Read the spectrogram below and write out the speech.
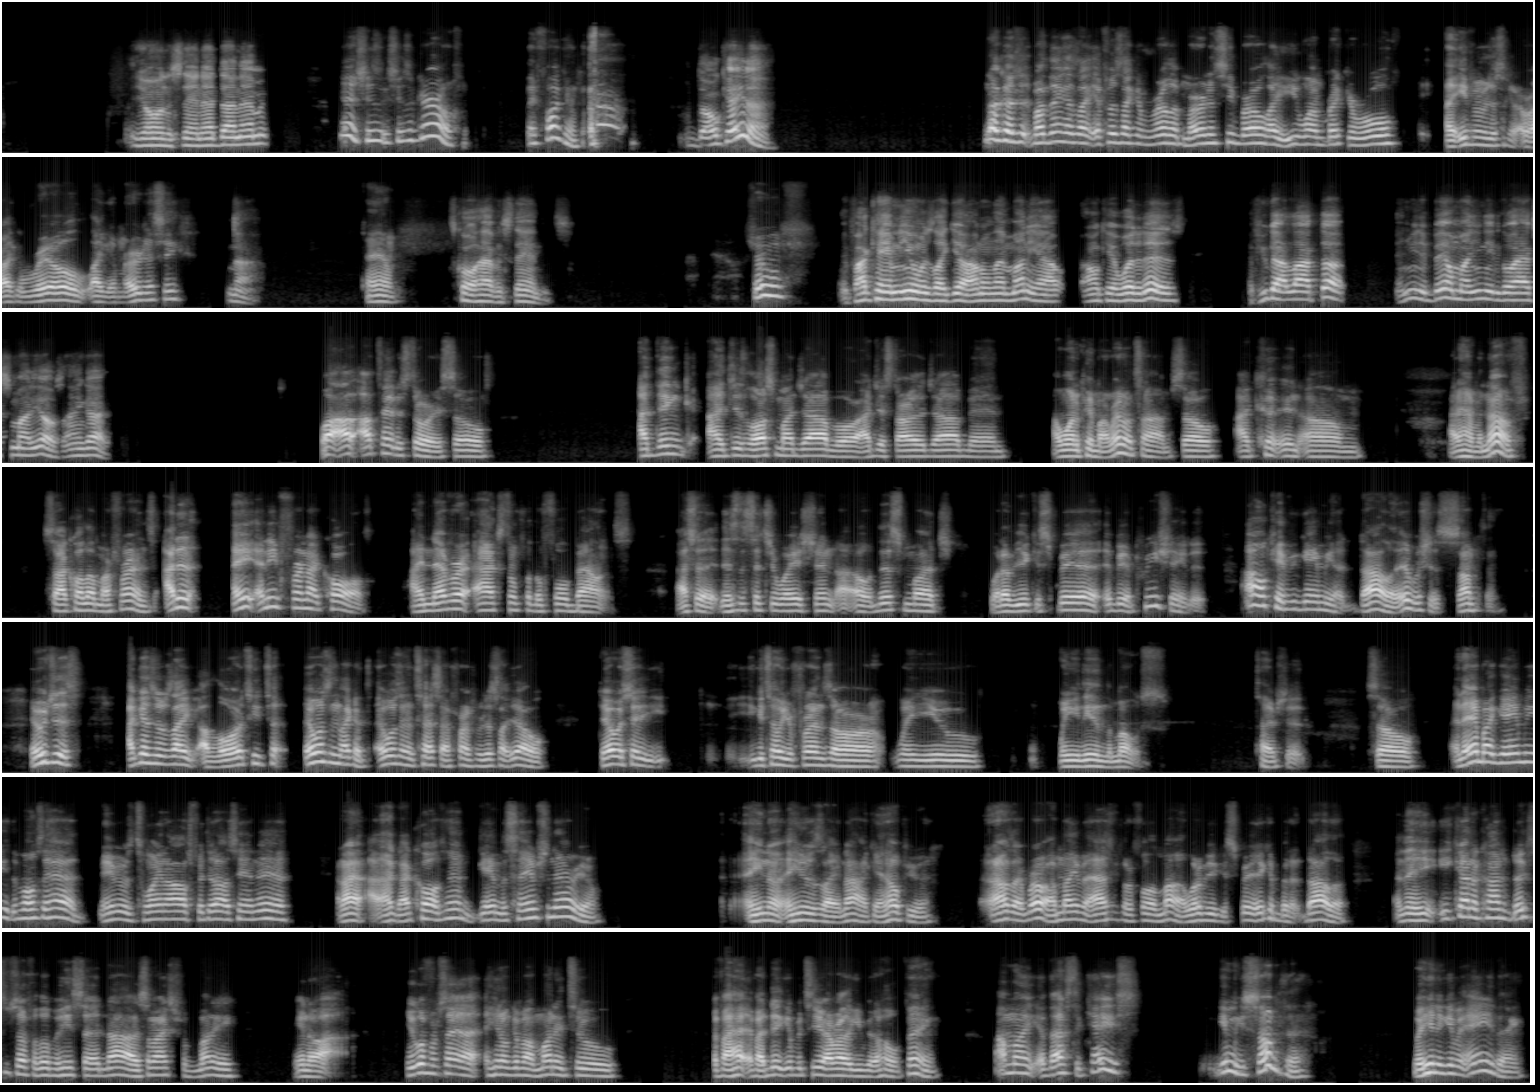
You don't understand that dynamic? Yeah, she's a, she's a girl. They fucking Okay, then. no, because my thing is like if it's like a real emergency, bro, like you want to break your rule, like even if it's just like a, like a real like emergency. Nah, Damn, it's called having standards. true. If I came to you and was like, yo, I don't lend money out, I don't care what it is. If you got locked up and you need bail money, you need to go ask somebody else. I ain't got it. Well, I'll, I'll tell you the story. So, I think I just lost my job, or I just started a job, and I want to pay my rental time. So I couldn't. Um, I didn't have enough. So I called up my friends. I didn't. Any any friend I called, I never asked them for the full balance. I said, "This is the situation. I owe this much. Whatever you can spare, it'd be appreciated. I don't care if you gave me a dollar. It was just something. It was just." I guess it was like a loyalty to. It wasn't like a. It wasn't a test at first. We're just like, yo. They always say you, can tell your friends are when you when you need them the most, type shit. So and everybody gave me the most they had. Maybe it was twenty dollars, fifty dollars here and there. And I, I I called him, gave him the same scenario. And you know, and he was like, "Nah, I can't help you." And I was like, "Bro, I'm not even asking for the full amount. Whatever you can spare, it could be a dollar." And then he, he kind of contradicts himself a little bit. He said, "Nah, if someone asks for money, you know, I, he went from saying that he don't give out money to if I had, if I did give it to you, I'd rather give you the whole thing." I'm like, if that's the case, give me something. But he didn't give me anything.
